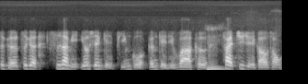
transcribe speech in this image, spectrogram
这个这个四纳米优先给苹果跟给联发科，他还拒绝高通。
